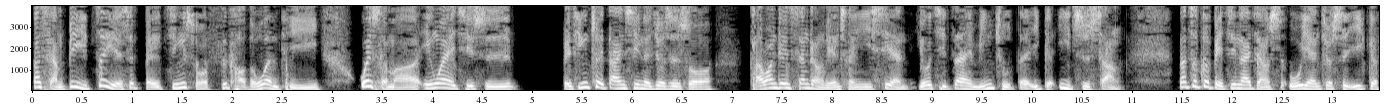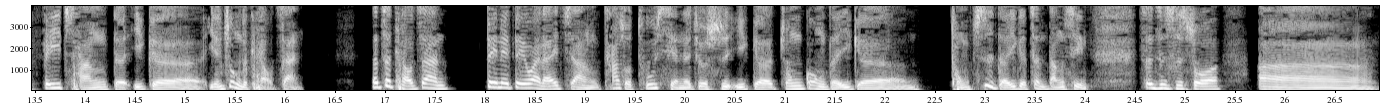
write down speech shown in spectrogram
那想必这也是北京所思考的问题。为什么？因为其实北京最担心的就是说，台湾跟香港连成一线，尤其在民主的一个意志上，那这对北京来讲是无言就是一个非常的一个严重的挑战。那这挑战对内对外来讲，它所凸显的就是一个中共的一个统治的一个正当性，甚至是说，呃，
